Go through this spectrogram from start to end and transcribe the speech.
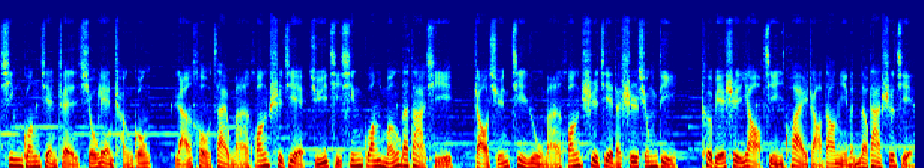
星光剑阵修炼成功，然后在蛮荒世界举起星光盟的大旗，找寻进入蛮荒世界的师兄弟。特别是要尽快找到你们的大师姐，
